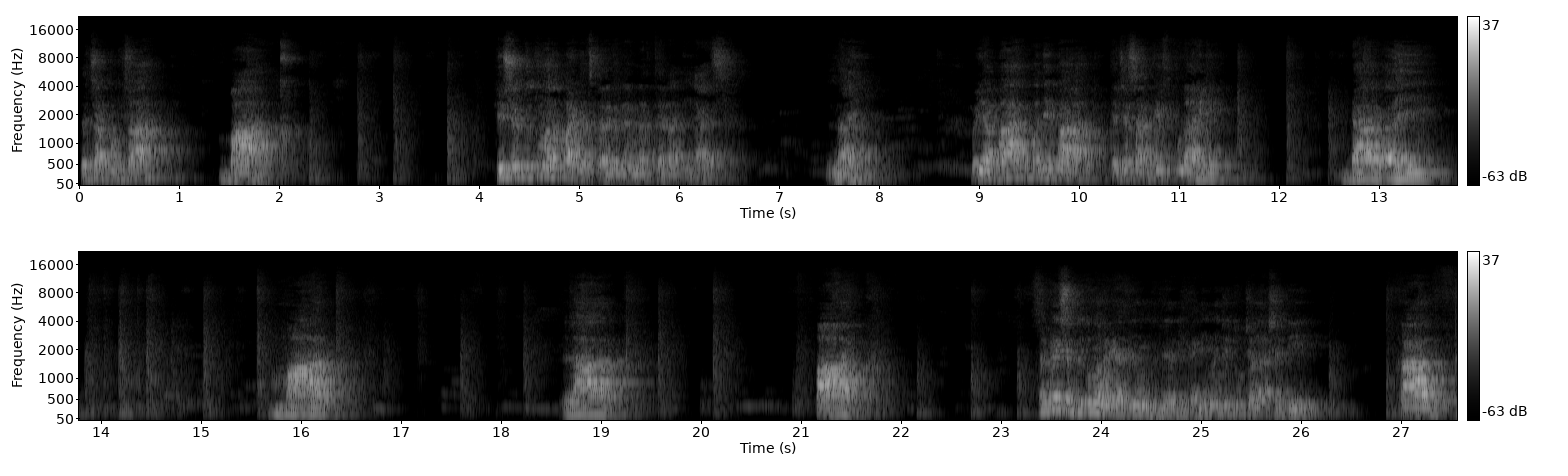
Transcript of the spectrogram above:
त्याच्या पुढचा बार्क हे शब्द तुम्हाला पाठच करावे लागणार त्याला इलाज नाही. मग या बार्कमध्ये पहा त्याच्यासारखेच पुढे आहे. डार्क आहे. Mark lark park. सगळे शब्द तुम्हाला व्याज लिहून दिले या ठिकाणी म्हणजे तुमच्या लक्षात येईल. Calf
